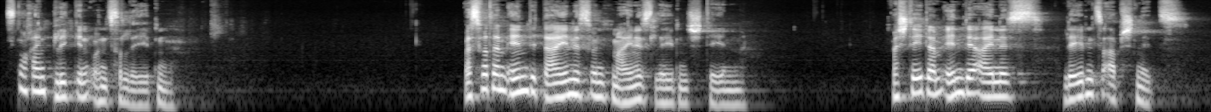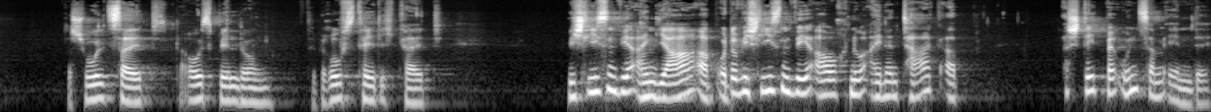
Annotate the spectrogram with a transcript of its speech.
Jetzt noch ein Blick in unser Leben. Was wird am Ende deines und meines Lebens stehen? Was steht am Ende eines Lebensabschnitts, der Schulzeit, der Ausbildung, der Berufstätigkeit. Wie schließen wir ein Jahr ab oder wie schließen wir auch nur einen Tag ab? Was steht bei uns am Ende?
